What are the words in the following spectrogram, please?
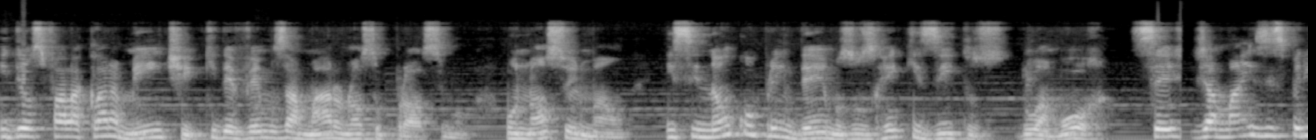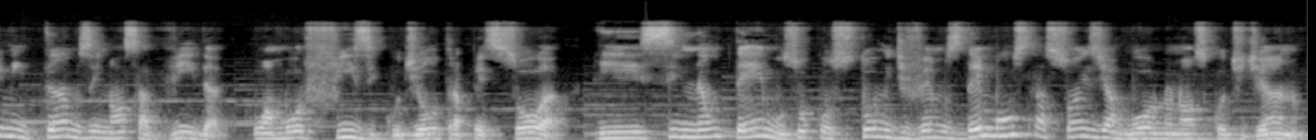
E Deus fala claramente que devemos amar o nosso próximo, o nosso irmão, e se não compreendemos os requisitos do amor, se jamais experimentamos em nossa vida o amor físico de outra pessoa e se não temos o costume de vermos demonstrações de amor no nosso cotidiano,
